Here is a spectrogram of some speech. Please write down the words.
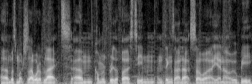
um, as much as I would have liked um, coming through the first team and, and things like that. So uh, yeah, no, it'll be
